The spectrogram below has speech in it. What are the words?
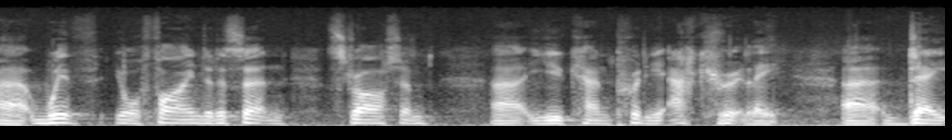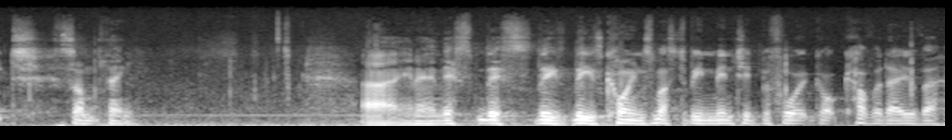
uh, with your find at a certain stratum, uh, you can pretty accurately date something. You know, this, this, these, these coins must have been minted before it got covered over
